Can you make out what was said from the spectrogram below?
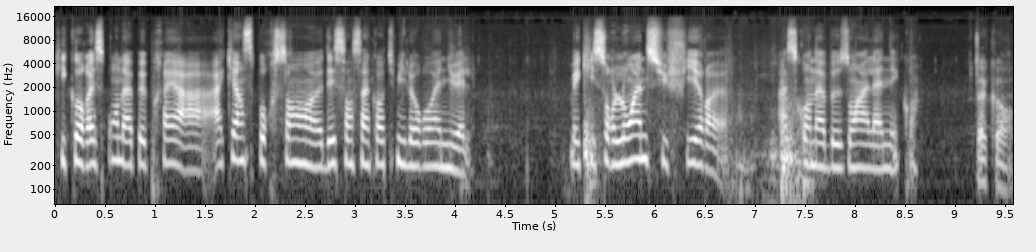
qui correspondent à peu près à, à 15% des 150 000 euros annuels. Mais qui sont loin de suffire euh, à ce qu'on a besoin à l'année. quoi. D'accord.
